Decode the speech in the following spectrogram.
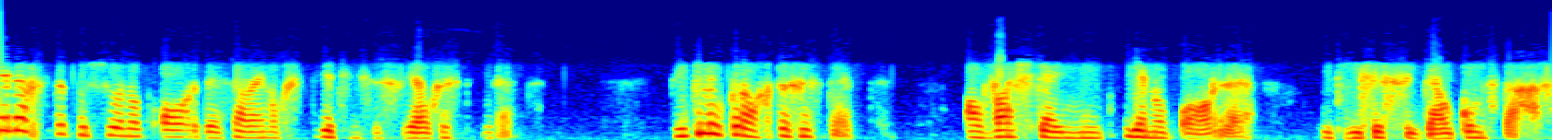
enigste persoon op aarde, sou hy nog steeds Jesus vir jou gestuur het. Weet jy hoe kragtig is dit? Al was jy nie een op aarde, het Jesus vir jou kom sterf.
